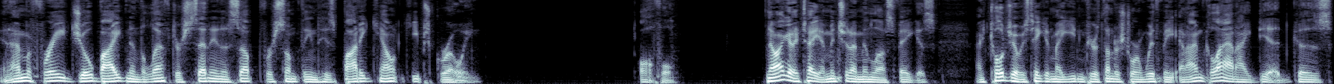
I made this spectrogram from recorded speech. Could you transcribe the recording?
And I'm afraid Joe Biden and the left are setting us up for something. His body count keeps growing. Awful. Now, I got to tell you, I mentioned I'm in Las Vegas. I told you I was taking my Eden Pure Thunderstorm with me, and I'm glad I did because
